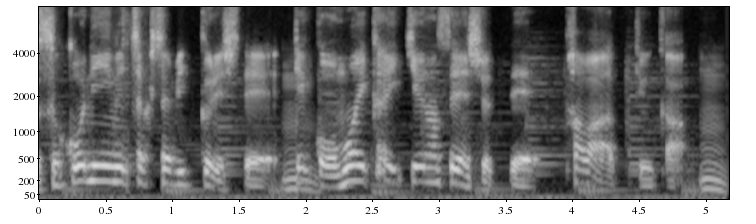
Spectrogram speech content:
そこにめちゃくちゃびっくりして、うん結構重い階級の選手って、パワーっていうか、うん。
